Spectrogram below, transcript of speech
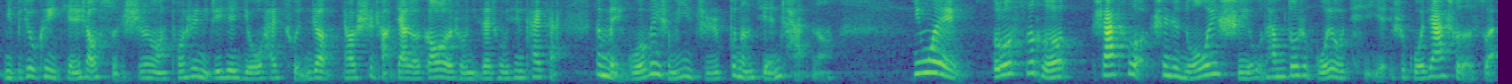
你不就可以减少损失了吗？同时，你这些油还存着，然后市场价格高了的时候，你再重新开采。那美国为什么一直不能减产呢？因为俄罗斯和沙特甚至挪威石油，他们都是国有企业，是国家说了算。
